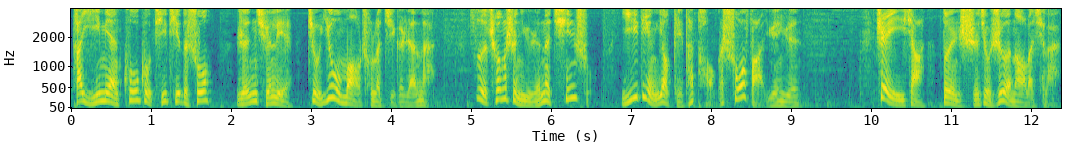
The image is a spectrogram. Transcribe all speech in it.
他一面哭哭啼啼的说，人群里就又冒出了几个人来，自称是女人的亲属，一定要给他讨个说法。云云，这一下顿时就热闹了起来。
